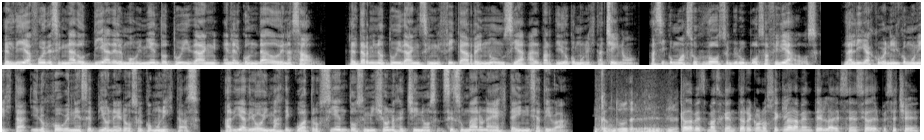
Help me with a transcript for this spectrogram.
El día fue designado Día del Movimiento Tui-Dang en el condado de Nassau. El término Tui-Dang significa renuncia al Partido Comunista Chino, así como a sus dos grupos afiliados, la Liga Juvenil Comunista y los jóvenes pioneros comunistas. A día de hoy, más de 400 millones de chinos se sumaron a esta iniciativa. Cada vez más gente reconoce claramente la esencia del PSC.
